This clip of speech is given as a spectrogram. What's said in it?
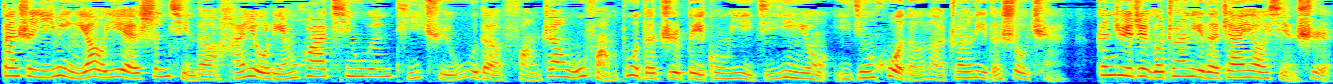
但是以岭药业申请的含有莲花清瘟提取物的仿粘无纺布的制备工艺及应用，已经获得了专利的授权。根据这个专利的摘要显示，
